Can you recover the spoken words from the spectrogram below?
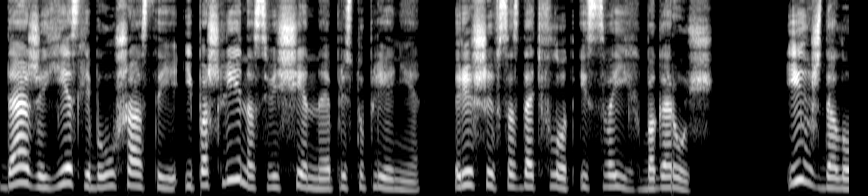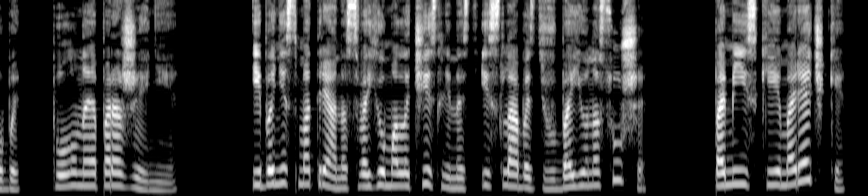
Даже если бы ушастые и пошли на священное преступление, решив создать флот из своих богорощ, их ждало бы полное поражение. Ибо, несмотря на свою малочисленность и слабость в бою на суше, помийские морячки,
